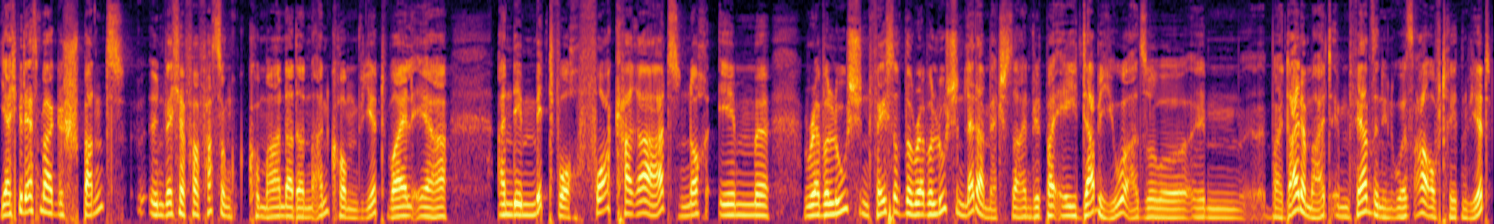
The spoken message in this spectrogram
Ja, ich bin erstmal gespannt, in welcher Verfassung Commander dann ankommen wird, weil er an dem Mittwoch vor Karat noch im Revolution, Face of the Revolution Ladder Match sein wird bei AEW, also im, bei Dynamite im Fernsehen in den USA auftreten wird.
